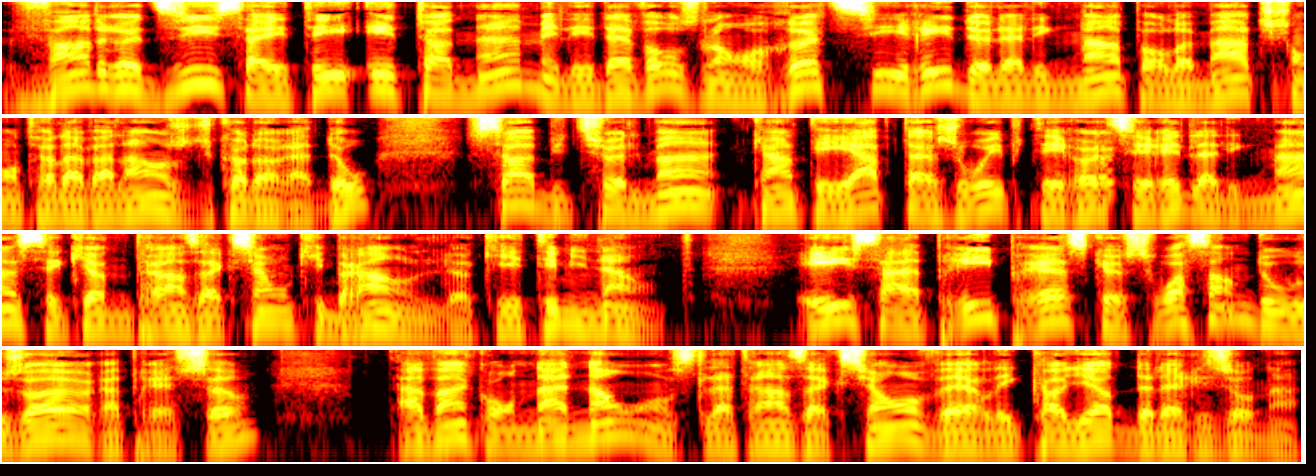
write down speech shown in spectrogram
Vendredi, ça a été étonnant, mais les Devils l'ont retiré de l'alignement pour le match contre l'Avalanche du Colorado. Ça, habituellement, quand tu es apte à jouer puis tu es retiré de l'alignement, c'est qu'il y a une transaction qui branle, qui est imminente. Et ça a pris presque 72 heures après ça avant qu'on annonce la transaction vers les Coyotes de l'Arizona.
